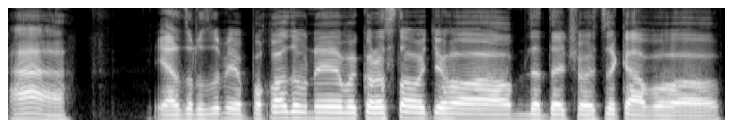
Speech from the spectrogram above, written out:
А, я зрозумів, походу, вони використовують його для дечого цікавого.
